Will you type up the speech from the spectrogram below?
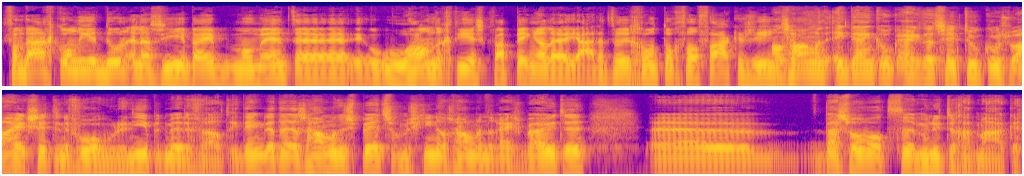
vandaag kon hij het doen. En dan zie je bij momenten uh, hoe handig die is qua pingelen. Ja, dat wil je gewoon toch wel vaker zien. Als hangende, ik denk ook echt dat zijn toekomst bij Ajax zit in de voorhoede, niet op het middenveld. Ik denk dat hij als hangende spits, of misschien als hangende rechtsbuiten, uh, best wel wat eh, minuten gaat maken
